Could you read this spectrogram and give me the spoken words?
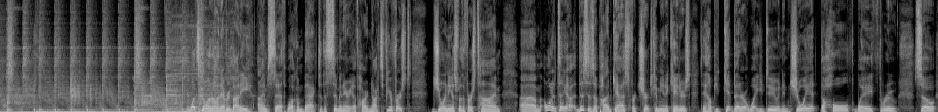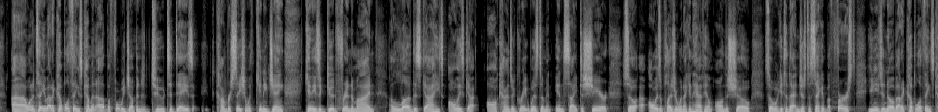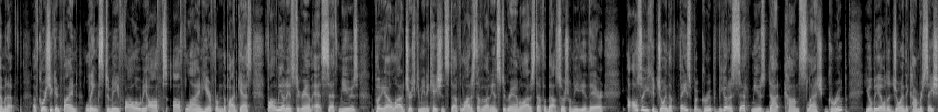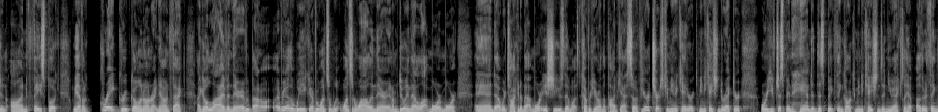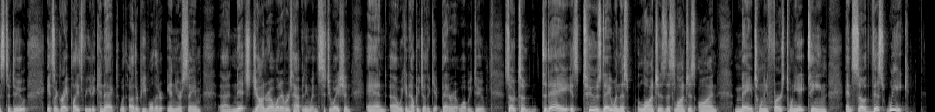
What's going on, everybody? I'm Seth. Welcome back to the Seminary of Hard Knocks. If you're first joining us for the first time, um, I want to tell you this is a podcast for church communicators to help you get better at what you do and enjoy it the whole way through. So, uh, I want to tell you about a couple of things coming up before we jump into today's conversation with Kenny Jahng. Kenny's a good friend of mine. I love this guy. He's always got all kinds of great wisdom and insight to share. So, uh, always a pleasure when I can have him on the show. So, we'll get to that in just a second. But first, you need to know about a couple of things coming up. Of course, you can find links to me, follow me off offline here from the podcast. Follow me on Instagram at Seth Muse. I'm putting out a lot of church communication stuff, a lot of stuff about Instagram, a lot of stuff about social media there. Also, you could join the Facebook group. If you go to sethmuse.com slash group, you'll be able to join the conversation on Facebook. We have a great group going on right now. In fact, I go live in there every about every other week, every once in, once in a while in there, and I'm doing that a lot more and more. And uh, we're talking about more issues than what's covered here on the podcast. So if you're a church communicator, a communication director, or you've just been handed this big thing called communications and you actually have other things to do, it's a great place for you to connect with other people that are in your same uh, niche, genre, whatever is happening in situation, and uh, we can help each other get better at what we do. So to, today is Tuesday when this launches launches. This launches on May 21st, 2018. And so this week,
